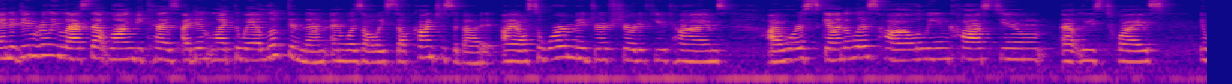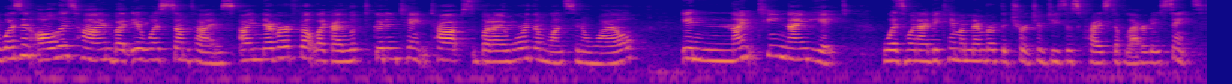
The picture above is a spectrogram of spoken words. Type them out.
And it didn't really last that long because I didn't like the way I looked in them and was always self-conscious about it. I also wore a midriff shirt a few times. I wore a scandalous Halloween costume at least twice. It wasn't all the time, but it was sometimes. I never felt like I looked good in tank tops, but I wore them once in a while. In 1998 was when I became a member of the Church of Jesus Christ of Latter-day Saints.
